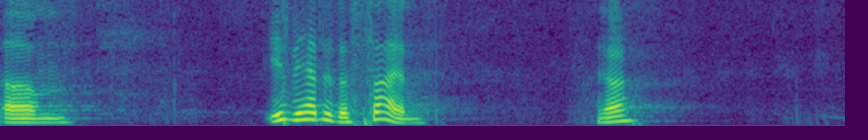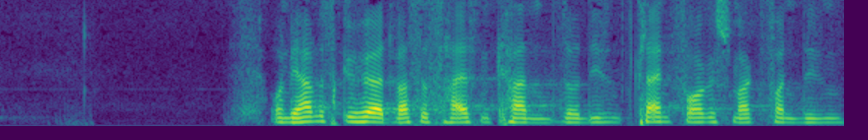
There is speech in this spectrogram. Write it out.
Ähm, ihr werdet das sein. Ja? Und wir haben es gehört, was es heißen kann, so diesen kleinen Vorgeschmack von diesem,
